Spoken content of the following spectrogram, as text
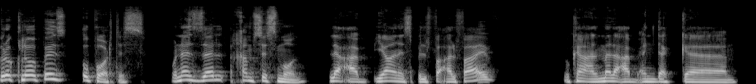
بروك لوبيز وبورتس ونزل خمسه سمول. لعب يانس بال five وكان على الملعب عندك آه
